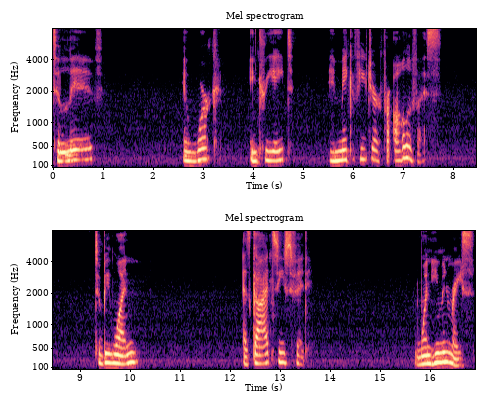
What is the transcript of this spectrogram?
to live and work and create and make a future for all of us to be one as God sees fit, one human race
